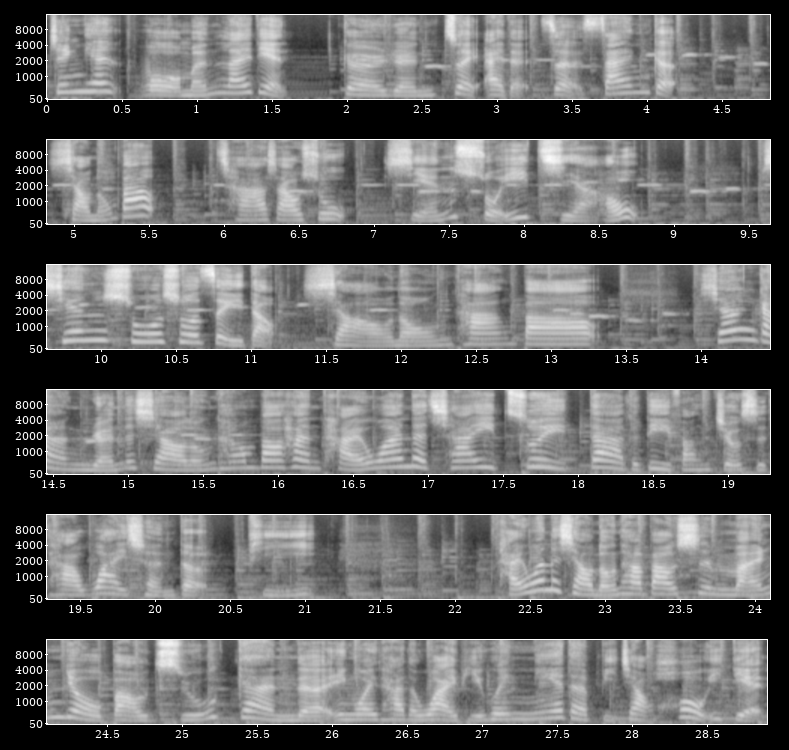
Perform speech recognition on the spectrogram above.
今天我们来点个人最爱的这三个：小笼包、叉烧酥、咸水饺。先说说这一道小笼汤包。香港人的小笼汤包和台湾的差异最大的地方就是它外层的皮。台湾的小笼汤包是蛮有饱足感的，因为它的外皮会捏得比较厚一点。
